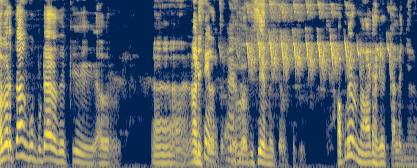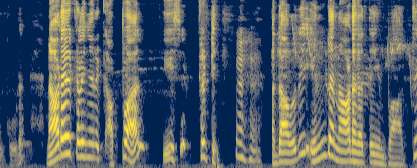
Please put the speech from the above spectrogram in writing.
அவர் தான் கூப்பிட்டார். அதுக்கு அவர் நடிக்கிறதுக்கு இசையமைக்கிறதுக்கு அப்படி ஒரு நாடக கலைஞனும் கூட. நாடக கலைஞனுக்கு அப்பால் இஸ் கிரிட்டிக். அதாவது எந்த நாடகத்தையும் பார்த்து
